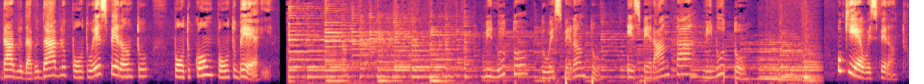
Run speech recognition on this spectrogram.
www.esperanto.com.br. Minuto do Esperanto. Esperanta Minuto. O que é o Esperanto?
